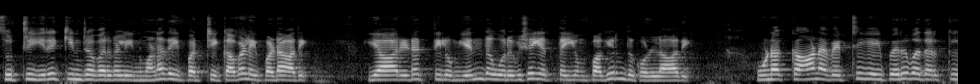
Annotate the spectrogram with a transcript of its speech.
சுற்றி இருக்கின்றவர்களின் மனதை பற்றி கவலைப்படாதே. யாரிடத்திலும் எந்த ஒரு விஷயத்தையும் பகிர்ந்து கொள்ளாதே. உனக்கான வெற்றியை பெறுவதற்கு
